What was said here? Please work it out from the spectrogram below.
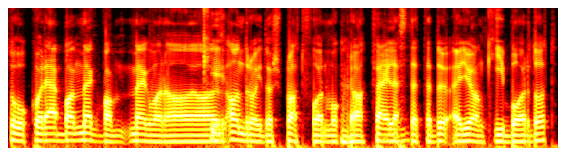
szó korábban, megvan, megvan az androidos platformokra fejlesztette egy olyan keyboardot,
